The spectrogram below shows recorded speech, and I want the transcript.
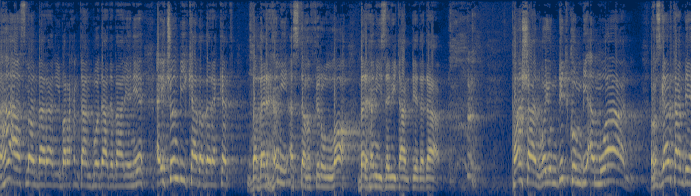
ئەها ئاسمان بارانی بەڕەحمتان بۆ دادەبارێنێ ئەی چۆن بیکا بە بەرەکەت بە بەرهەمی ئەستەغفر الله بەرهەمی زەویتان پێدەدا پاشان ویمددکم باموال، ڕزگارتان بێ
